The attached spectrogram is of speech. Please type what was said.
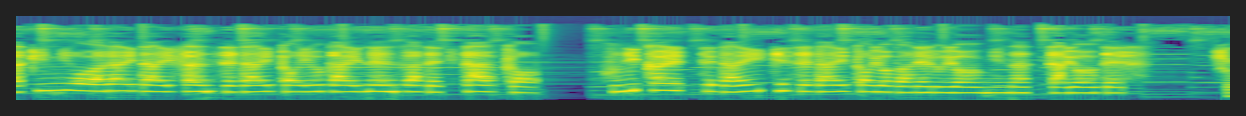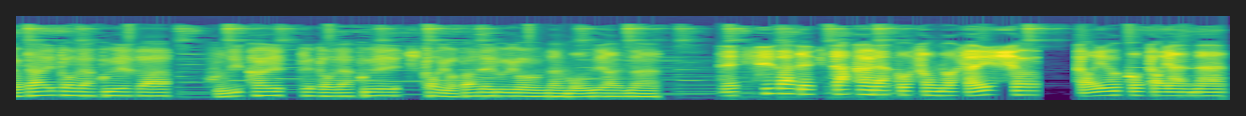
先にお笑い第三世代という概念ができた後、振り返って第一世代と呼ばれるようになったようです。初代ドラクエが、振り返ってドラクエ1と呼ばれるようなもんやな。歴史ができたからこその最初、ということやな。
